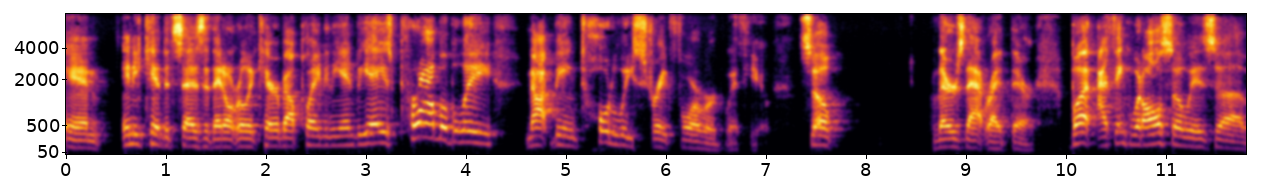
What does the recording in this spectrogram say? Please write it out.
And any kid that says that they don't really care about playing in the NBA is probably not being totally straightforward with you. So there's that right there. But I think what also is uh,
